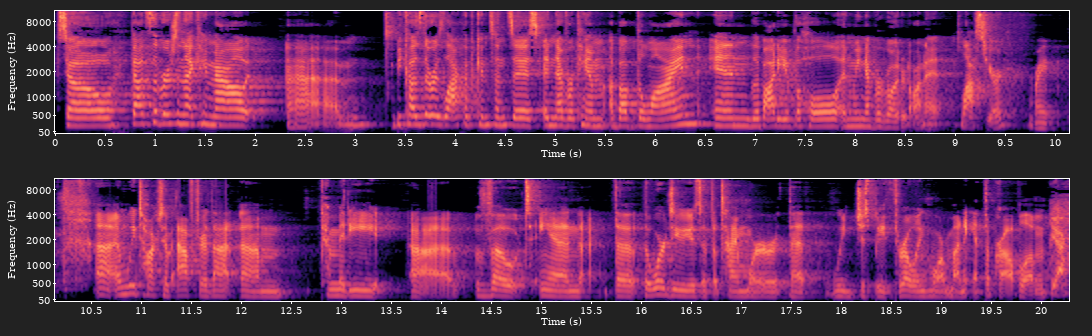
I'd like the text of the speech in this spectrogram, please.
So that's the version that came out um, because there was lack of consensus, it never came above the line in the body of the whole, and we never voted on it last year. Right. Uh, and we talked after that um, committee uh, vote, and the, the words you used at the time were that we'd just be throwing more money at the problem Yeah.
